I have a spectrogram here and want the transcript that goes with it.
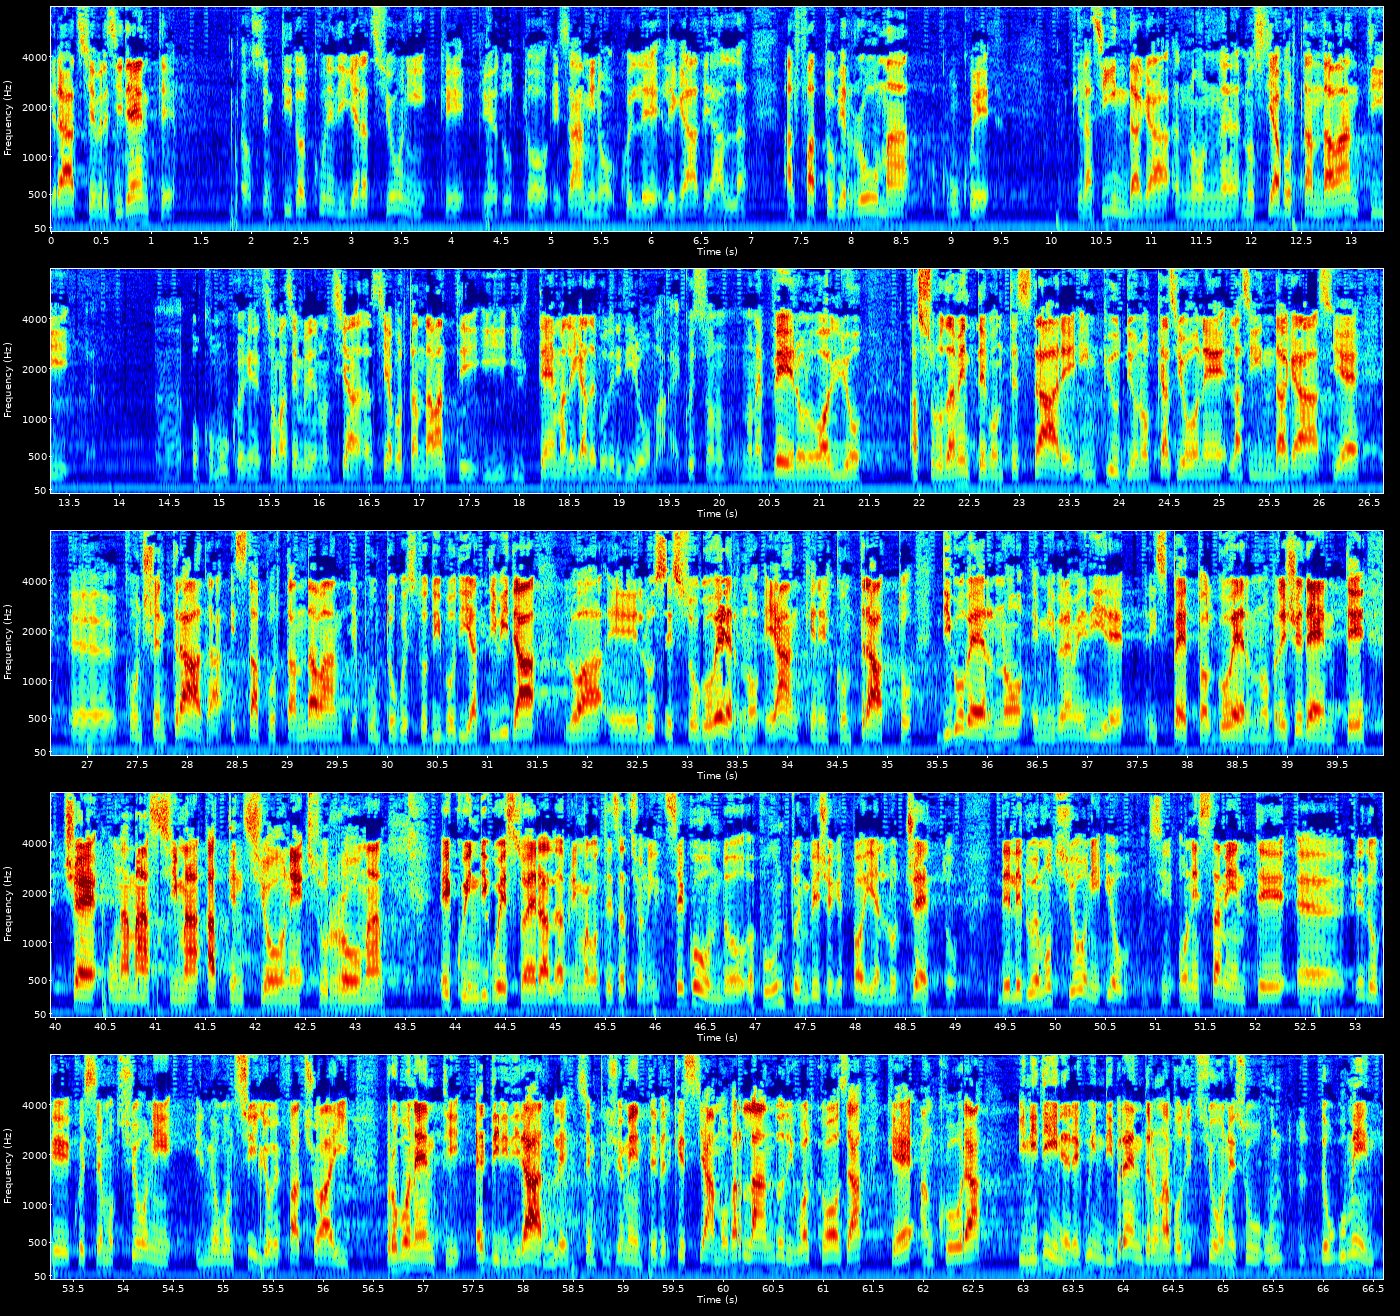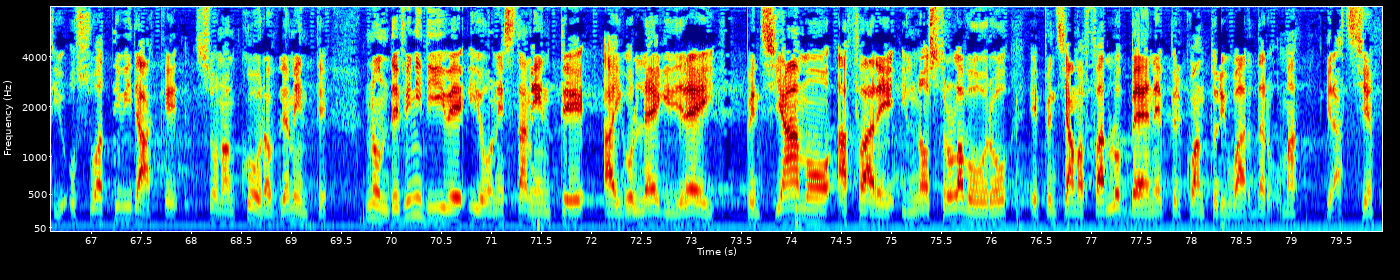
Grazie Presidente. Ho sentito alcune dichiarazioni che prima di tutto esamino quelle legate al, al fatto che Roma, o comunque che la sindaca non, non stia portando avanti eh, o comunque che insomma sembra che non sia, stia portando avanti i, il tema legato ai poteri di Roma e questo non, non è vero, lo voglio assolutamente contestare, in più di un'occasione la sindaca si è eh, concentrata e sta portando avanti appunto questo tipo di attività, lo ha eh, lo stesso governo e anche nel contratto di governo e mi preme dire rispetto al governo precedente c'è una massima attenzione su Roma e quindi questa era la prima contestazione. Il secondo punto invece che poi è l'oggetto delle due mozioni, io onestamente eh, credo che queste mozioni, il mio consiglio che faccio ai proponenti è di ritirarle semplicemente perché stiamo parlando di qualcosa che è ancora in itinere, quindi prendere una posizione su un, documenti o su attività che sono ancora ovviamente non definitive, io onestamente ai colleghi direi pensiamo a fare il nostro lavoro e pensiamo a farlo bene per quanto riguarda Roma. Grazie.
